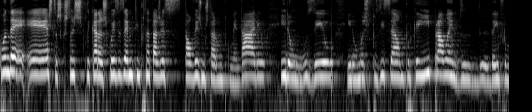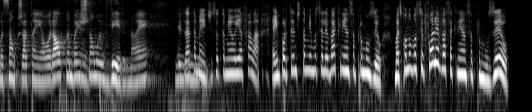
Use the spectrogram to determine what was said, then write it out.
quando é, é, estas questões de explicar as coisas, é muito importante às vezes talvez mostrar um documentário, ir a um museu, ir a uma exposição, porque aí, para além de, de, da informação que já têm a oral, também Sim. estão a ver, não é? Exatamente, isso eu também eu ia falar. É importante também você levar a criança para o museu, mas quando você for levar essa criança para o museu,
